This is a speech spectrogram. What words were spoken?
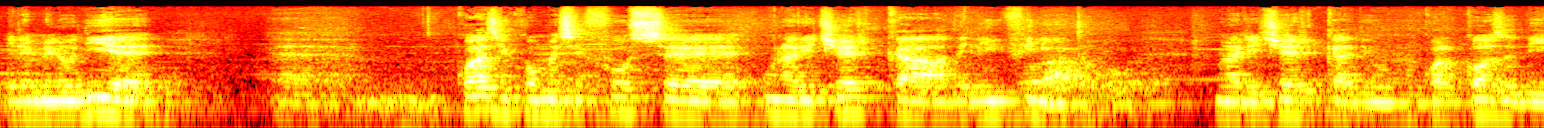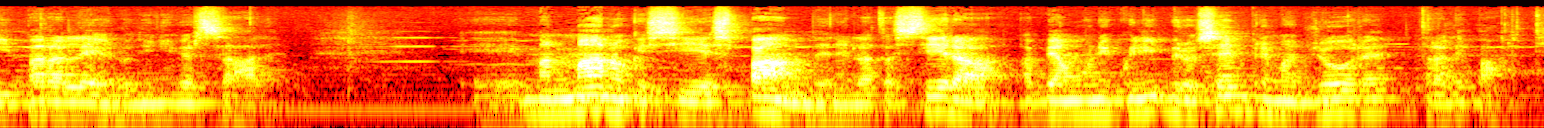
e le melodie eh, quasi come se fosse una ricerca dell'infinito, una ricerca di un qualcosa di parallelo, di universale. E man mano che si espande nella tastiera abbiamo un equilibrio sempre maggiore tra le parti.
